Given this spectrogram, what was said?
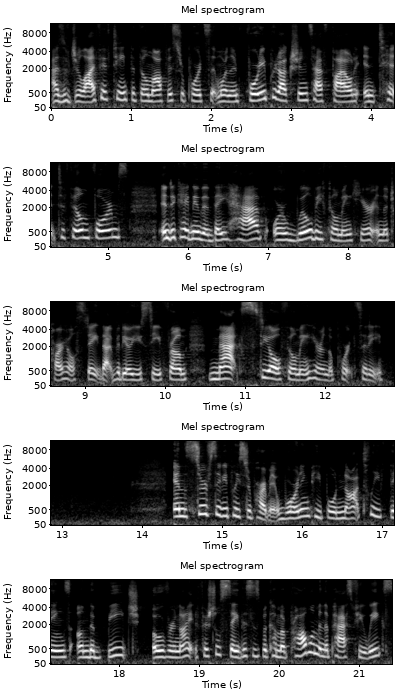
As of July 15th, the Film Office reports that more than 40 productions have filed intent to film forms, indicating that they have or will be filming here in the Tar Heel State. That video you see from Max Steele filming here in the Port City. And the Surf City Police Department warning people not to leave things on the beach overnight. Officials say this has become a problem in the past few weeks.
